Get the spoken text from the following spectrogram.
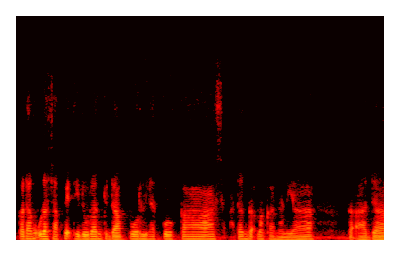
Kadang udah capek tiduran ke dapur lihat kulkas ada nggak makanan ya? Nggak ada.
